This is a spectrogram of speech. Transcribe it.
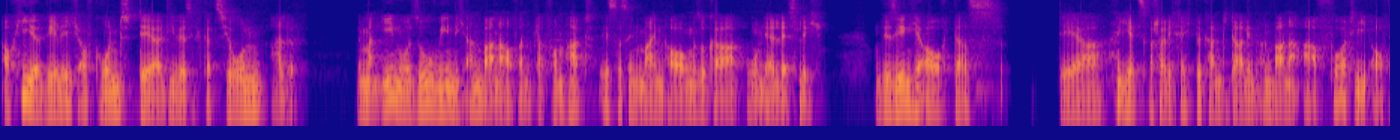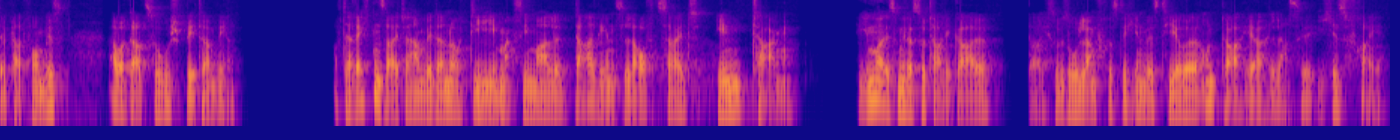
Auch hier wähle ich aufgrund der Diversifikation alle. Wenn man eh nur so wenig Anbahner auf einer Plattform hat, ist das in meinen Augen sogar unerlässlich. Und wir sehen hier auch, dass der jetzt wahrscheinlich recht bekannte Darlehensanbahner A40 auf der Plattform ist, aber dazu später mehr. Auf der rechten Seite haben wir dann noch die maximale Darlehenslaufzeit in Tagen. Wie immer ist mir das total egal da ich sowieso langfristig investiere und daher lasse ich es frei.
